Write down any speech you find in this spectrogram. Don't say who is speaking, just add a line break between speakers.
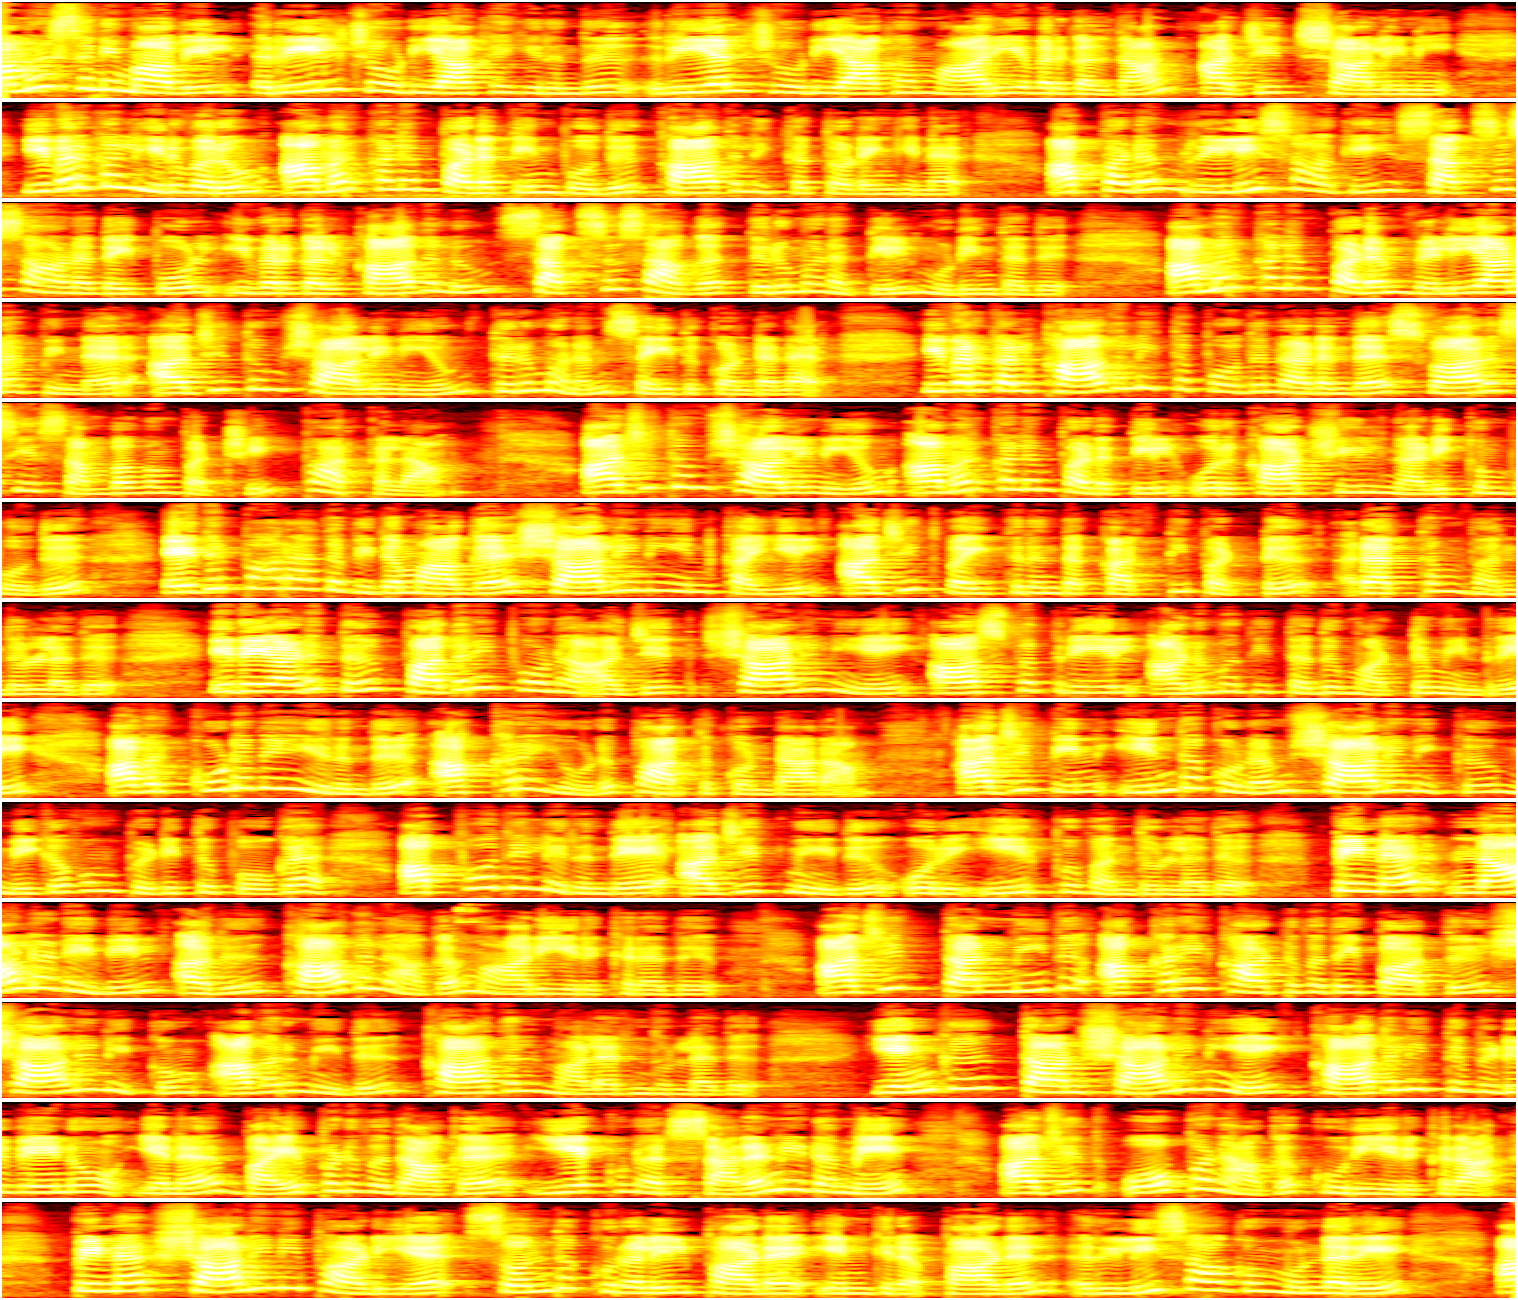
தமிழ் சினிமாவில் ரீல் ஜோடியாக இருந்து ரியல் ஜோடியாக மாறியவர்கள்தான் அஜித் ஷாலினி. இவர்கள் இருவரும் அமர்கலம் படத்தின் போது காதலிக்க தொடங்கினர். அப்படம் ரிலீஸ் ஆகி சக்சஸ் ஆனதை போல் இவர்கள் காதலும் சக்சஸ் ஆக திருமணத்தில் முடிந்தது. அமர்கலம் படம் வெளியான பின்னர் அஜித்தும் ஷாலினியும் திருமணம் செய்து கொண்டனர். இவர்கள் காதலித்த போது நடந்த சுவாரஸ்ய சம்பவம் பற்றி பார்க்கலாம். அஜித்தும் ஷாலினியும் அமர்கலம் படத்தில் ஒரு காட்சியில் நடிக்கும்போது எதிர்பாராத காரணமாக ஷாலினியின் கையில் அஜித் வைத்திருந்த கத்தி பட்டு ரத்தம் வந்துள்ளது. இதையடுத்து பதறிப்போன அஜித் ஷாலினியை ஆஸ்பத்திரியில் அனுமதித்தது மட்டுமின்றி அவர் கூடவே இருந்து அக்கறையோடு பார்த்து கொண்டாராம். அஜித்தின் இந்த குணம் ஷாலினிக்கு மிகவும் பிடித்து போக அப்போதிலிருந்தே அஜித் மீது ஒரு ஈர்ப்பு வந்துள்ளது. பின்னர் நாளடைவில் அது காதலாக மாறியிருக்கிறது. அஜித் தன் மீது அக்கறை காட்டுவதை பார்த்து ஷாலினிக்கும் அவர் மீது காதல் மலர்ந்துள்ளது. எங்கு தான் ஷாலினியை காதலித்து விடுவேனோ என பயப்படுவதாக இயக்குனர் சரணிடமே அஜித் ஓப்பனாக கூறியிருக்கிறார். பின்னர் ஷாலினி பாடிய சொந்த குரலில் பாட என்கிற பாடல் ரிலீஸ் ஆகும் முன்னரே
